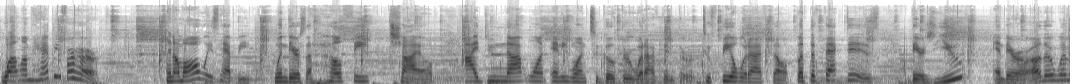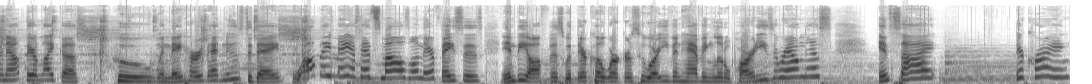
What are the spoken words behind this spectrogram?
While I'm happy for her, and I'm always happy when there's a healthy child. I do not want anyone to go through what I've been through, to feel what I've felt. But the fact is, there's you, and there are other women out there like us who, when they heard that news today, while they may have had smiles on their faces in the office with their coworkers who are even having little parties around this, inside, they're crying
